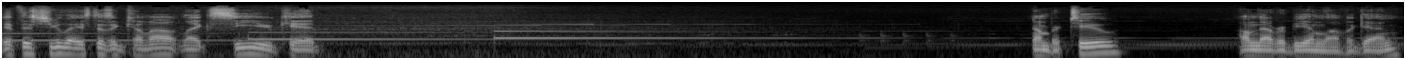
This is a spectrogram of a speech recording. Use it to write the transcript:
if this shoelace doesn't come out, like, see you, kid. Number two, I'll never be in love again.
